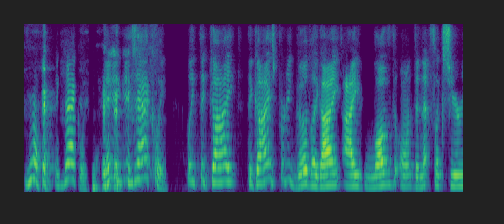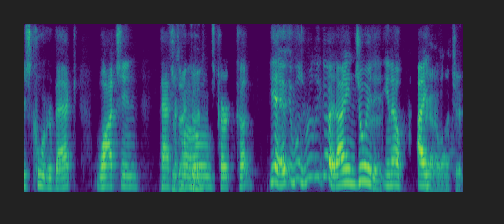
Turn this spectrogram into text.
Yeah, exactly. Exactly. Like the guy, the guy's pretty good. Like I, I loved on the Netflix series Quarterback watching Patrick that good? Mahomes, Kirk Cut. Yeah, it was really good. I enjoyed it. You know, I, I gotta watch it.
